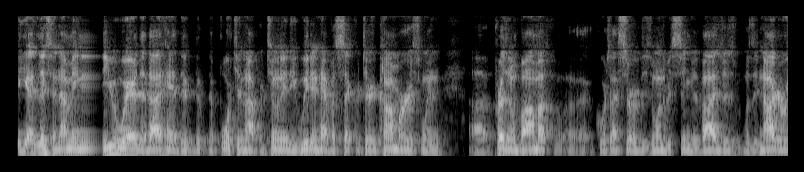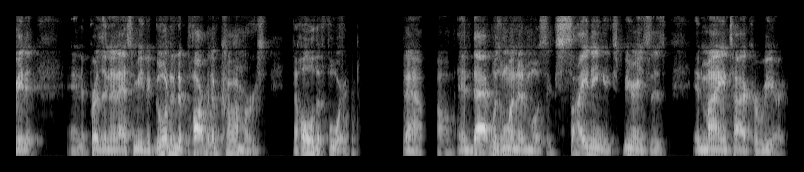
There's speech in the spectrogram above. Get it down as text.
Yeah, listen, I mean, you're aware that I had the, the, the fortunate opportunity. We didn't have a Secretary of Commerce when uh, President Obama, uh, of course, I served as one of his senior advisors, was inaugurated. And the president asked me to go to the Department of Commerce to hold the fort down. And that was one of the most exciting experiences in my entire career.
